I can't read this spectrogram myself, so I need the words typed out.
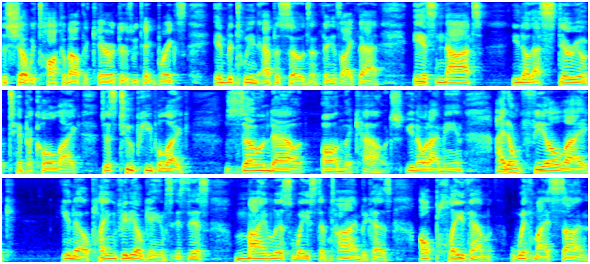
the show, we talk about the characters, we take breaks in between episodes and things like that. It's not you know, that stereotypical, like, just two people, like, zoned out on the couch. You know what I mean? I don't feel like, you know, playing video games is this mindless waste of time because I'll play them with my son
